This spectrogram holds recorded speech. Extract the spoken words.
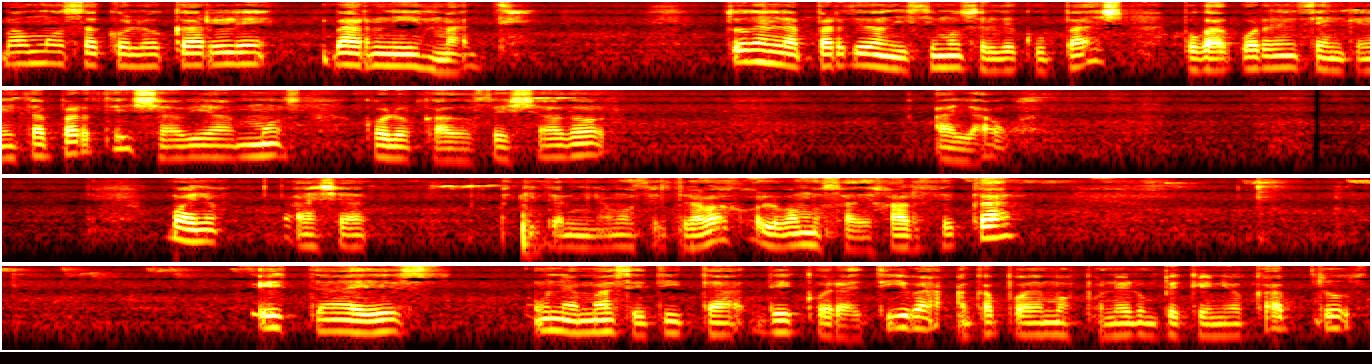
vamos a colocarle barniz mate. Toda en la parte donde hicimos el decoupage, porque acuérdense en que en esta parte ya habíamos colocado sellador al agua. Bueno, allá aquí terminamos el trabajo, lo vamos a dejar secar. Esta es una macetita decorativa, acá podemos poner un pequeño cactus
